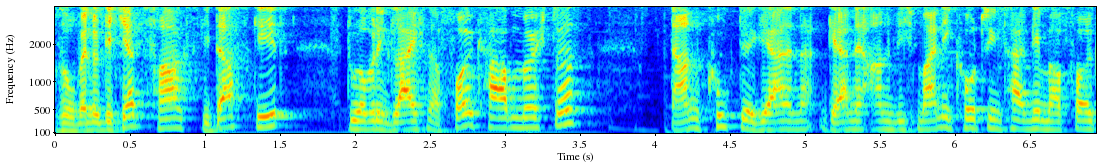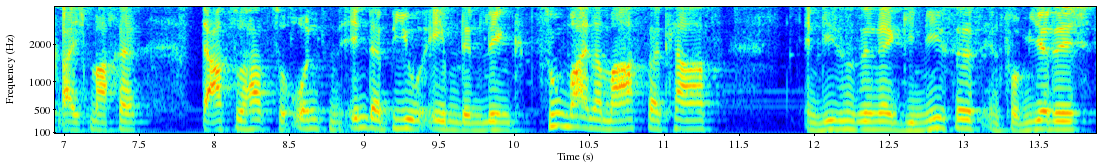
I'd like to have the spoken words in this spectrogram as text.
So, wenn du dich jetzt fragst, wie das geht, du aber den gleichen Erfolg haben möchtest, dann guck dir gerne, gerne an, wie ich meine Coaching-Teilnehmer erfolgreich mache. Dazu hast du unten in der Bio eben den Link zu meiner Masterclass. In diesem Sinne, genieße es, informiere dich.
